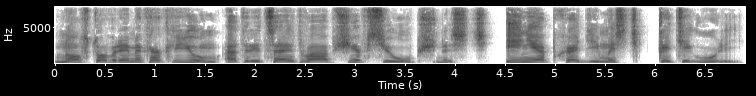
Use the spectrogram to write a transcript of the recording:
Но в то время как Юм отрицает вообще всеобщность и необходимость категорий,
